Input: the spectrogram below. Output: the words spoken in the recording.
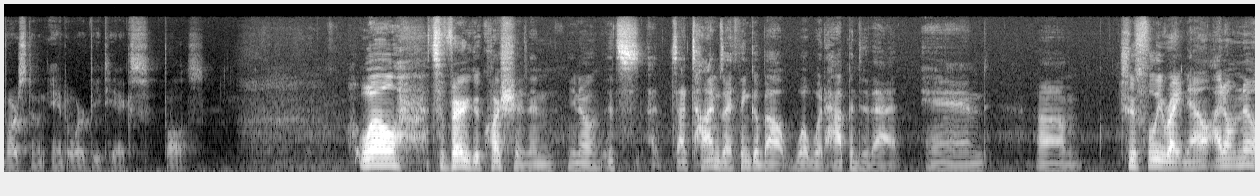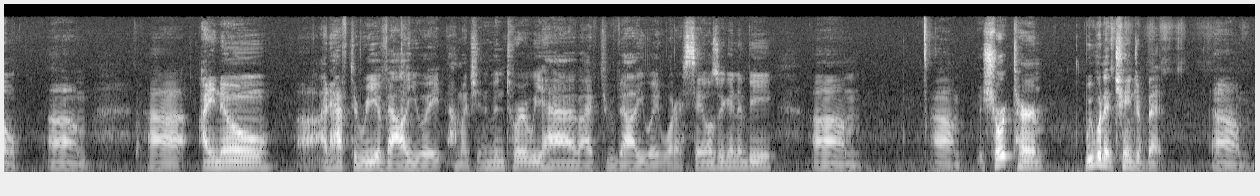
Varrstoen and or VTX falls. Well, it's a very good question, and you know, it's, it's at times I think about what would happen to that, and um, truthfully, right now, I don't know. Um, uh, I know uh, I'd have to reevaluate how much inventory we have. I have to evaluate what our sales are going to be. Um, um, short term, we wouldn't change a bit. Um,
